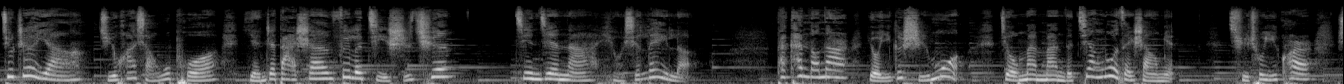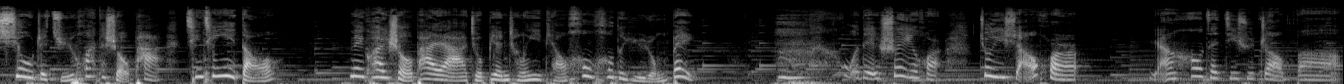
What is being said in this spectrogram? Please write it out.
就这样，菊花小巫婆沿着大山飞了几十圈，渐渐呐有些累了。她看到那儿有一个石磨，就慢慢的降落在上面，取出一块绣着菊花的手帕，轻轻一抖，那块手帕呀就变成了一条厚厚的羽绒被。嗯。我得睡一会儿，就一小会儿，然后再继续找吧。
